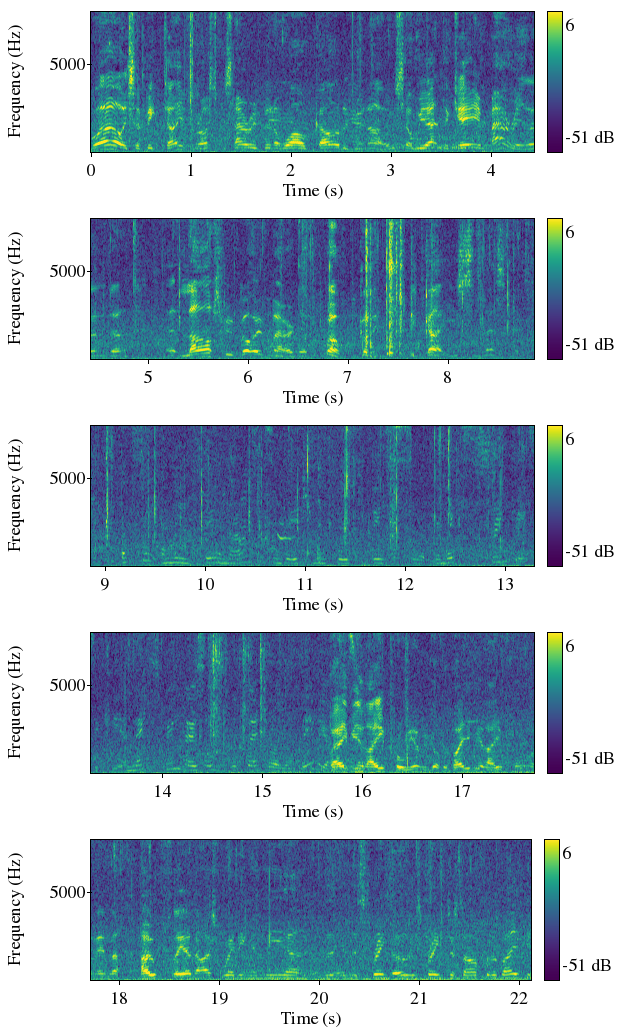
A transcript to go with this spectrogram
Well, it's a big day for us because Harry's been a wild card, as you know. So we had to get him married, and uh, at last we've got him married. And, well, got him engaged, and that's But still, I mean, they announced his engagement for this uh, the next spring basically, and next spring there's also the baby. baby in April. Yeah, we got the baby in April, and then uh, hopefully a nice wedding in the, uh, in the in the spring, early spring, just after the baby.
